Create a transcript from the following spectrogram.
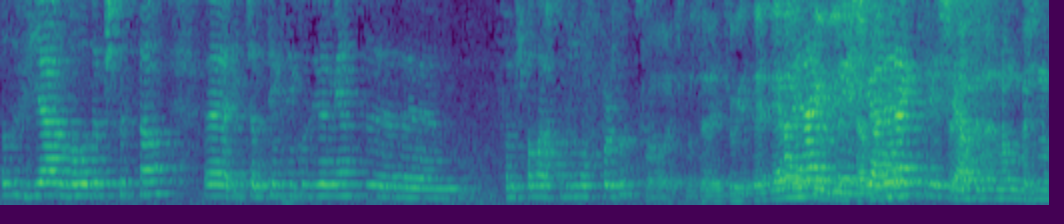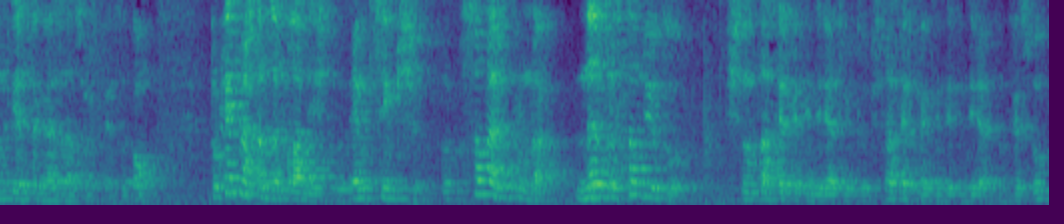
aliviar o valor da prestação uh, e, portanto, temos inclusivamente. Vamos falar sobre o novo produto? Pois, mas era aí que eu ia, era aí era que eu ia chegar. Era aí que tu querias chegar. Não, não, mas não queria estragar já a surpresa. Bom, porquê é que nós estamos a falar disto? É muito simples. Só mais um pormenor. Na versão do YouTube, isto não está a ser feito em direto no YouTube, está a ser feito em direto no Facebook,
